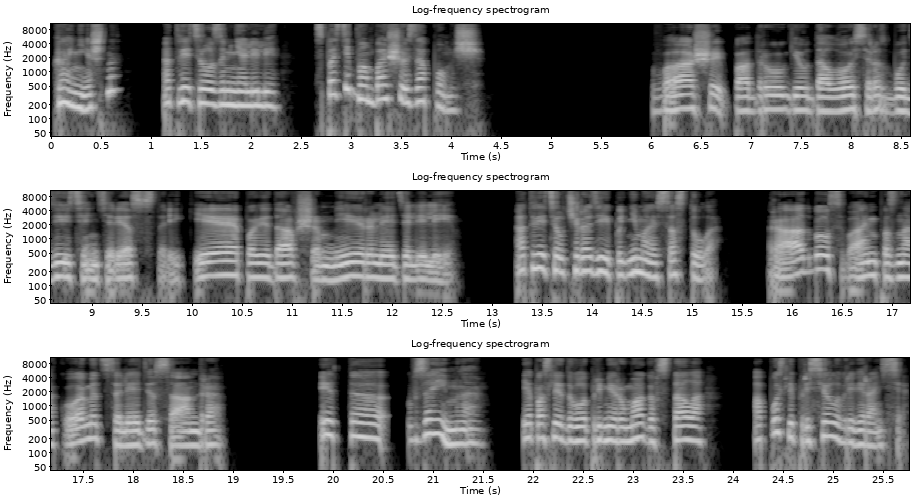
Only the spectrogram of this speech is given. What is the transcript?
«Конечно», — ответила за меня Лили. «Спасибо вам большое за помощь». «Вашей подруге удалось разбудить интерес в старике, повидавшем мир леди Лили», — ответил чародей, поднимаясь со стула. «Рад был с вами познакомиться, леди Сандра». «Это взаимно», я последовала примеру мага, встала, а после присела в реверансе.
